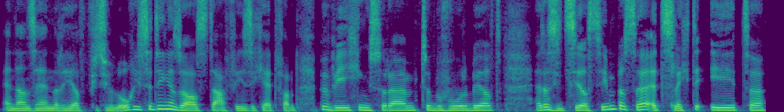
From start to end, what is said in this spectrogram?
En dan zijn er heel fysiologische dingen, zoals de afwezigheid van bewegingsruimte bijvoorbeeld. Dat is iets heel simpels, hè. het slechte eten.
